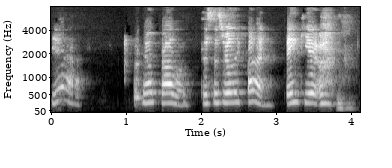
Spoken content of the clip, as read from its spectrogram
Yeah, no problem. This is really fun. Thank you.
